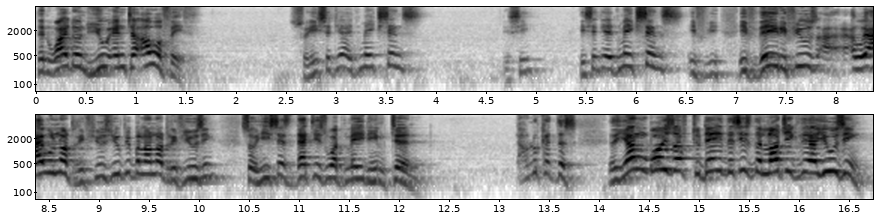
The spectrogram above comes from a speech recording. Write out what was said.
then why don't you enter our faith? So he said, yeah, it makes sense. You see? He said, yeah, it makes sense. If, we, if they refuse, I, I will not refuse. You people are not refusing. So he says that is what made him turn. Now look at this. The young boys of today, this is the logic they are using.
